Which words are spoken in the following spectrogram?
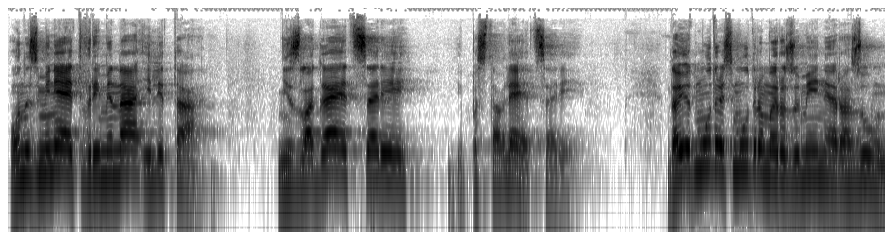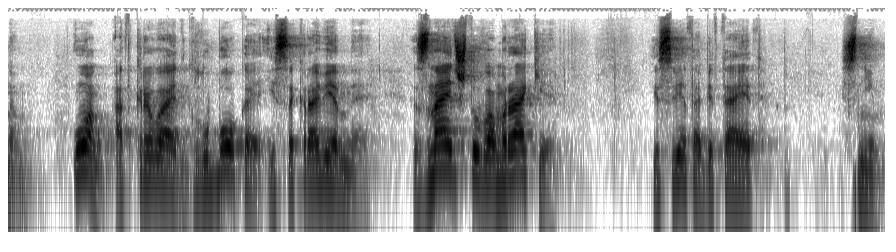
Он изменяет времена и лета, не злагает царей и поставляет царей. Дает мудрость мудрым и разумение разумным. Он открывает глубокое и сокровенное, знает, что во мраке, и свет обитает с ним.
